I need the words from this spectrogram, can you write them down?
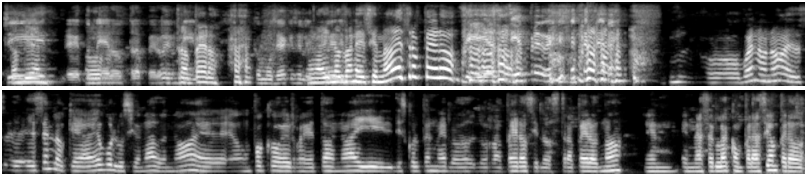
Sí, También. reggaetonero, trapero. trapero. como sea que se le Ahí nos van a decir, no, es trapero. Sí, siempre, güey. o bueno, ¿no? Es, es, en lo que ha evolucionado, ¿no? Eh, un poco el reggaetón, ¿no? Ahí, discúlpenme los, los raperos y los traperos, ¿no? En, en hacer la comparación, pero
